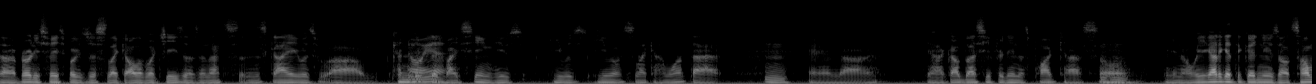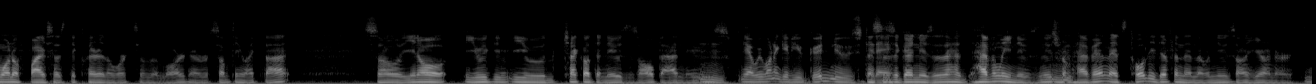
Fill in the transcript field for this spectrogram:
uh, Brody's Facebook is just like all about Jesus, and that's this guy was um, convicted Oh, yeah. by seeing. He was he was he was like, I want that, Mm. and uh, yeah, God bless you for doing this podcast. So Mhm. you know, we got to get the good news out. Psalm 105 says, "Declare the works of the Lord," or something like that. So you know, you you check out the news; it's all bad Mhm. news. Yeah, we want to give you good news today. This is a good news. This is he- heavenly news, news from Mhm. heaven. It's totally different than the news on here on earth. yeah,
